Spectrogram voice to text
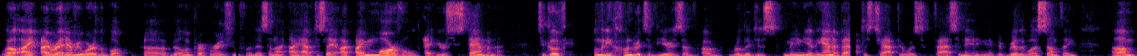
Well, I, I read every word of the book, uh, Bill, in preparation for this, and I, I have to say I, I, marveled at your stamina to go through so many hundreds of years of, of religious mania. The Anabaptist chapter was fascinating. It, it really was something. Um,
